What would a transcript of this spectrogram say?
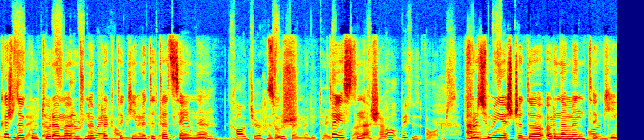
Każda kultura ma różne praktyki medytacyjne. Cóż, to jest nasza. Wróćmy jeszcze do ornamentyki.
